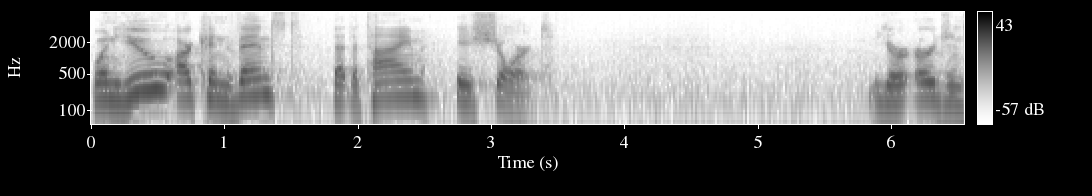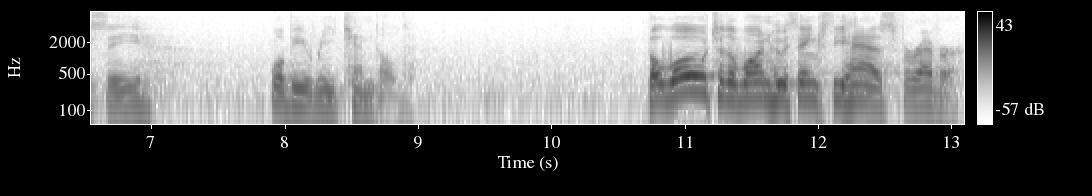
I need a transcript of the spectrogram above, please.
When you are convinced that the time is short, your urgency will be rekindled. But woe to the one who thinks he has forever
